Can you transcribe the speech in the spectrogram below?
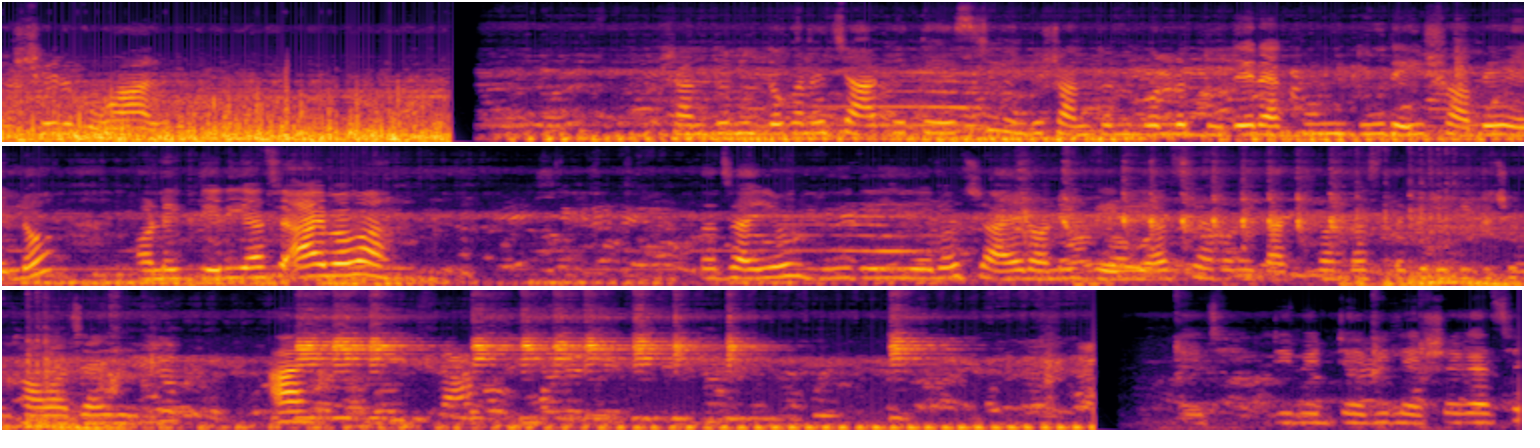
ঘোষের গোয়াল শান্তনুর দোকানে চা খেতে এসেছি কিন্তু শান্তনু বলল দুধের এখন দুধ এই সবে এলো। অনেক দেরি আছে। আয় বাবা। তা যাই হোক দুধ এই এলো চায়ের অনেক দেরি আছে এখন এই কাকিমার কাছ থেকে যদি কিছু খাওয়া যায়। আয় ডিমের টেবিল এসে গেছে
